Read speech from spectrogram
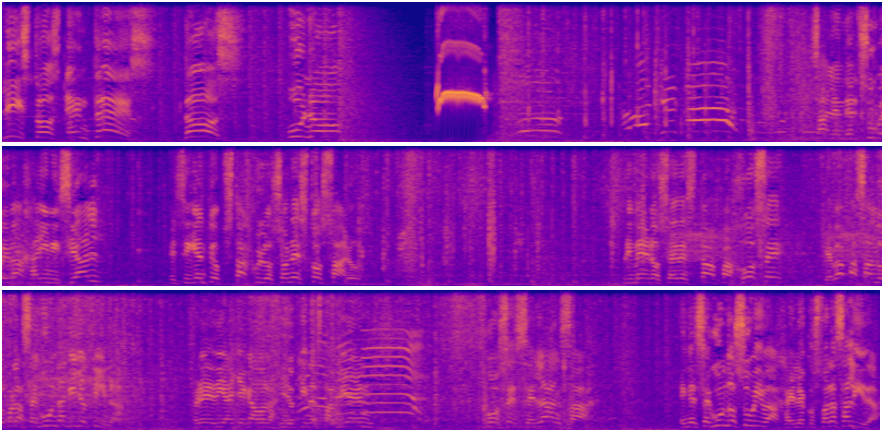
Listos en 3, 2, 1. Salen del sube y baja inicial. El siguiente obstáculo son estos aros. Primero se destapa José, que va pasando por la segunda guillotina. Freddy ha llegado a las guillotinas también. José se lanza en el segundo sube y baja y le costó la salida.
